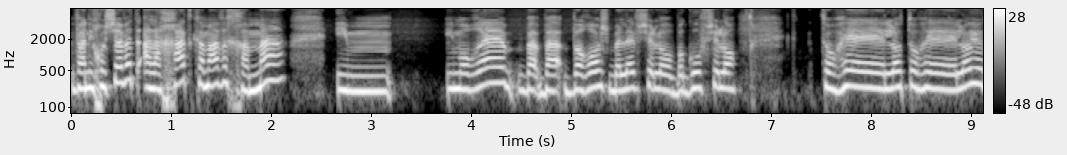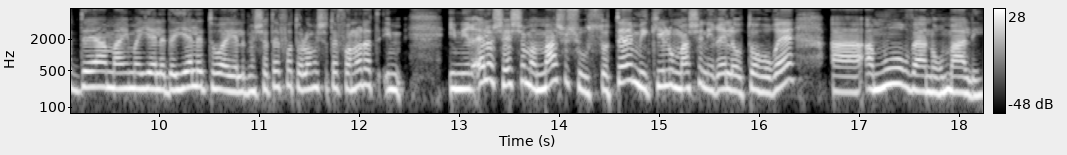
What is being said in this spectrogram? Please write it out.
ואני חושבת על אחת כמה וכמה, אם... אם הורה בראש, בלב שלו, בגוף שלו, תוהה, לא תוהה, לא יודע מה עם הילד, הילד תוהה, הילד משתף אותו, לא משתף, אני לא יודעת, אם, אם נראה לו שיש שם משהו שהוא סוטה מכאילו מה שנראה לאותו הורה, האמור והנורמלי.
